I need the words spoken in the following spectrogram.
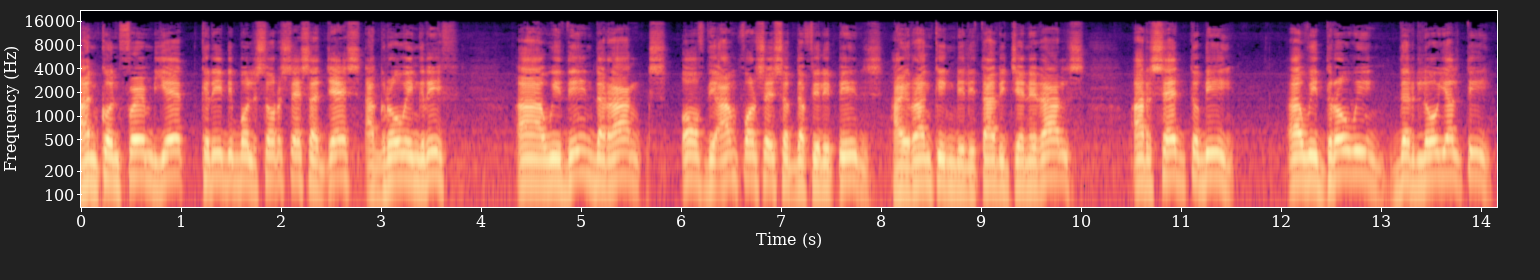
Unconfirmed yet, credible sources suggest a growing rift uh, within the ranks of the armed forces of the Philippines. High-ranking military generals are said to be uh, withdrawing their loyalty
